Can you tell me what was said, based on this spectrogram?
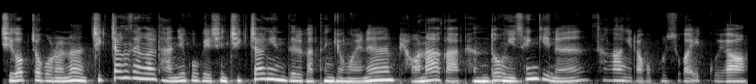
직업적으로는 직장생활 다니고 계신 직장인들 같은 경우에는 변화가 변동이 생기는 상황이라고 볼 수가 있고요.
